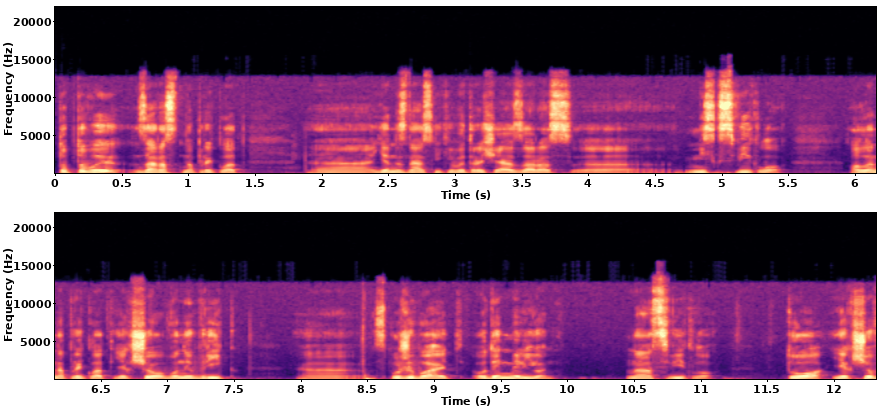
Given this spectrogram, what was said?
Тобто ви зараз, наприклад, е, я не знаю, скільки витрачає зараз е, міськ світло, але, наприклад, якщо вони в рік е, споживають 1 мільйон на світло, то якщо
